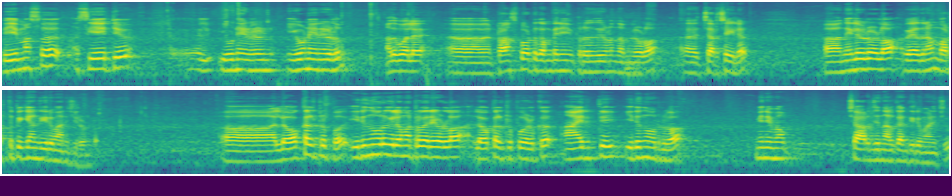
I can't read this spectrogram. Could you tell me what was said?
ബി എം എസ് സി യൂണിയനുകളും അതുപോലെ ട്രാൻസ്പോർട്ട് കമ്പനി പ്രതിനിധികളും തമ്മിലുള്ള ചർച്ചയിൽ നിലവിലുള്ള വേതനം വർദ്ധിപ്പിക്കാൻ തീരുമാനിച്ചിട്ടുണ്ട്. ലോക്കൽ ട്രിപ്പ് ഇരുന്നൂറ് കിലോമീറ്റർ വരെയുള്ള ലോക്കൽ ട്രിപ്പുകൾക്ക് ആയിരത്തി ഇരുന്നൂറ് രൂപ മിനിമം ചാർജ് നൽകാൻ തീരുമാനിച്ചു.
